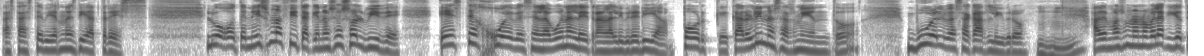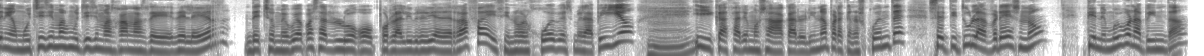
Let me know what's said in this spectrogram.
hasta este viernes día 3. Luego tenéis una cita que no se os olvide este jueves en La Buena Letra en la librería porque Carolina Sarmiento vuelve a sacar libro. Además, una novela que yo tenía muchísimas, muchísimas ganas de, de leer. De hecho, me voy a pasar luego por la librería de Rafa y si no, el jueves me la pillo y cazaremos a Carolina para que nos cuente. Se titula Bresno, tiene muy buena pinta.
